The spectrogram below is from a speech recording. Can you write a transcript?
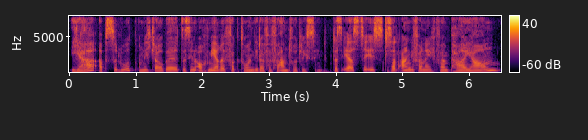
Ja, absolut. Und ich glaube, das sind auch mehrere Faktoren, die dafür verantwortlich sind. Das erste ist, das hat angefangen vor ein paar Jahren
